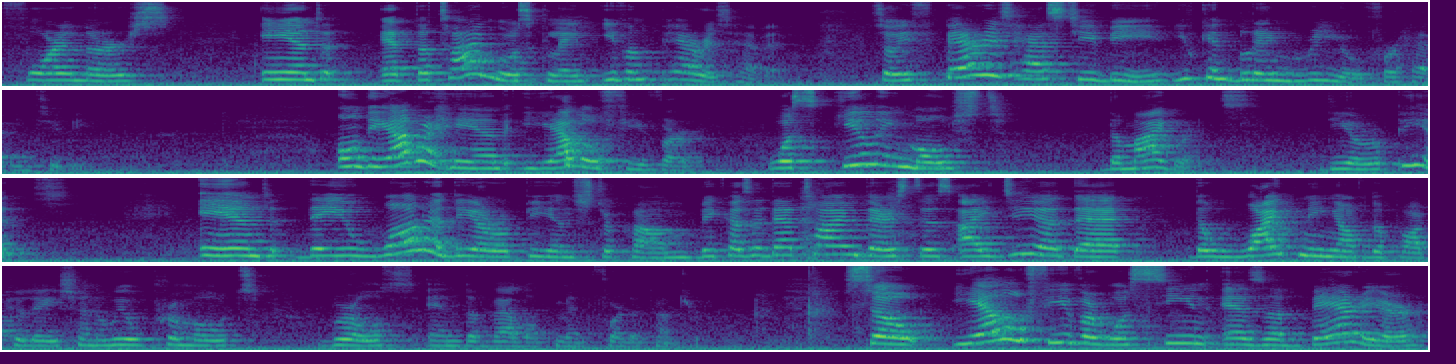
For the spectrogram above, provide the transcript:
foreigners, And at the time, it was claimed even Paris had it. So if Paris has TB, you can blame Rio for having TB. On the other hand, yellow fever was killing most the migrants, the Europeans. And they wanted the Europeans to come because at that time there's this idea that the whitening of the population will promote growth and development for the country. So yellow fever was seen as a barrier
